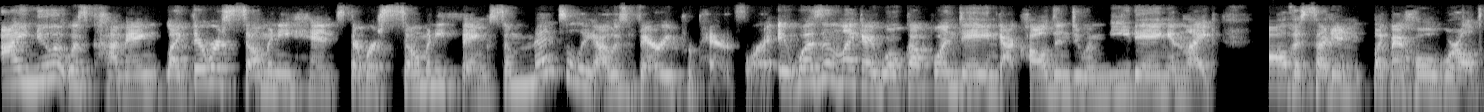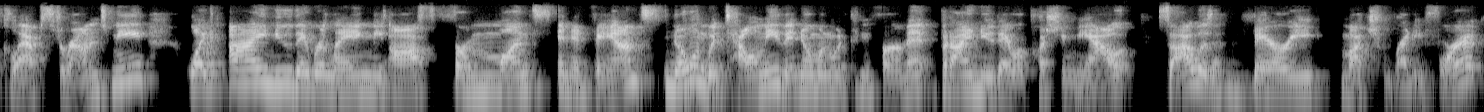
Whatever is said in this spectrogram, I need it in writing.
I knew it was coming. Like there were so many hints, there were so many things. So mentally, I was very prepared for it. It wasn't like I woke up one day and got called into a meeting and like all of a sudden, like my whole world collapsed around me. Like I knew they were laying me off for months in advance. No one would tell me that no one would confirm it, but I knew they were pushing me out. So I was very much ready for it.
